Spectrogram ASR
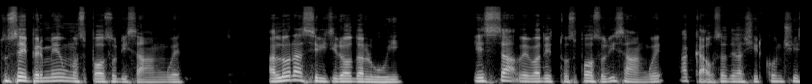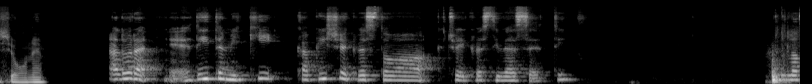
Tu sei per me uno sposo di sangue. Allora si ritirò da lui. Essa aveva detto sposo di sangue a causa della circoncisione. Allora, eh, ditemi chi capisce questo, cioè questi versetti? Lo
